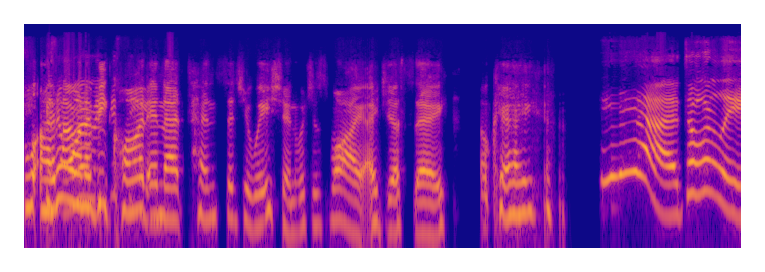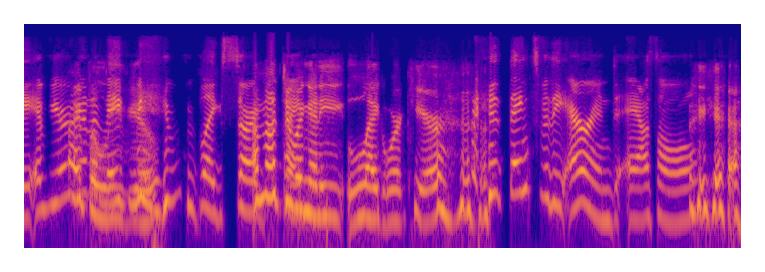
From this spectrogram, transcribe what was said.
well, I don't want to be caught in that tense situation, which is why I just say, okay. Yeah, totally. If you're I gonna make you. me like start, I'm not doing any legwork here. Thanks for the errand, asshole. Yeah.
